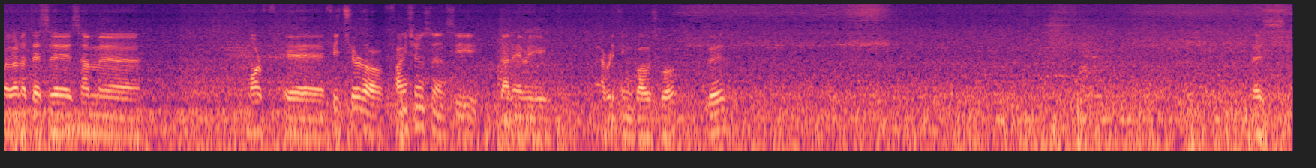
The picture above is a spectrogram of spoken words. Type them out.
We're gonna test uh, some uh, more uh, features or functions and see that every everything goes well good. Let's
